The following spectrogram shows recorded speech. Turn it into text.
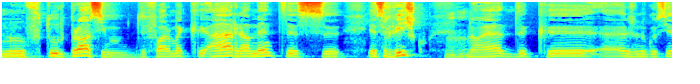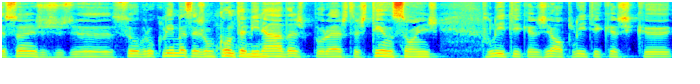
num futuro próximo, de forma que há realmente esse, esse risco, uhum. não é, de que as negociações uh, sobre o clima sejam contaminadas por estas tensões políticas, geopolíticas que,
